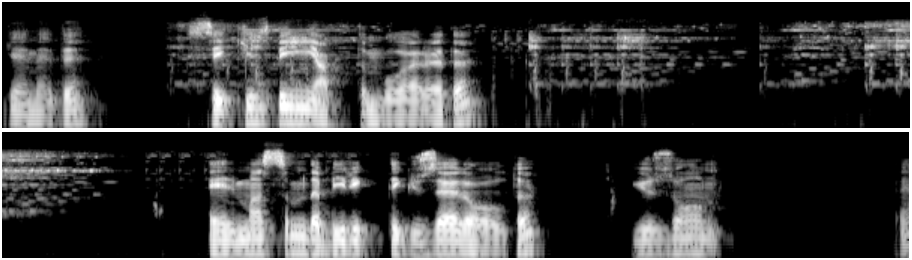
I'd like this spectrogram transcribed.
Gene de. 8000 yaptım bu arada. Elmasım da birikti güzel oldu. 110 e,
